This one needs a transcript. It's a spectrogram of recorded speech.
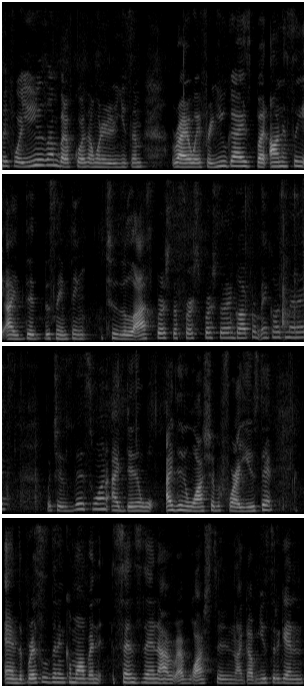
before you use them but of course I wanted to use them right away for you guys. But honestly I did the same thing to the last brush the first brush that I got from It Cosmetics which is this one. I didn't I didn't wash it before I used it and the bristles didn't come off and since then I've, I've washed it and like I've used it again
